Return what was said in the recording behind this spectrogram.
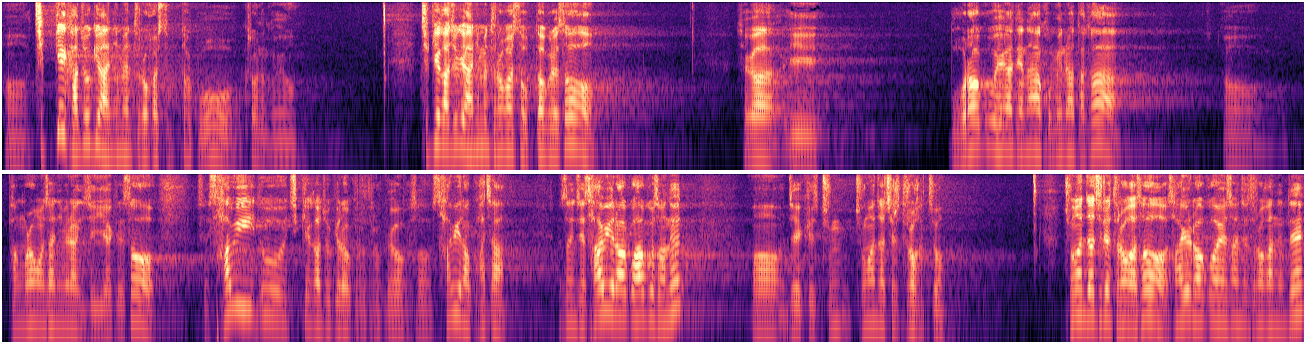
어, 직계 가족이 아니면 들어갈 수 없다고 그러는 거예요. 직계 가족이 아니면 들어갈 수 없다고 그래서 제가 이 뭐라고 해야 되나 고민을 하다가 어, 박무랑 원사님이랑 이제 이야기해서 사위도 직계 가족이라고 그러더라고요. 그래서 사위라고 하자. 그래서 이제 사위라고 하고서는 어, 이제 그 중, 중환자실에 들어갔죠. 중환자실에 들어가서 사유라고 해서 이제 들어갔는데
